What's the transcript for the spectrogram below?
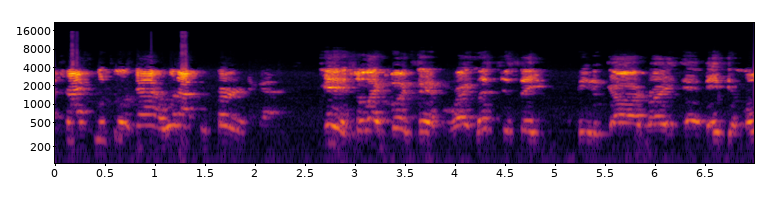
attracts me to a guy or what I prefer in a guy? Yeah, so like for example, right? Let's just say you meet a guy, right, and maybe emotionally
